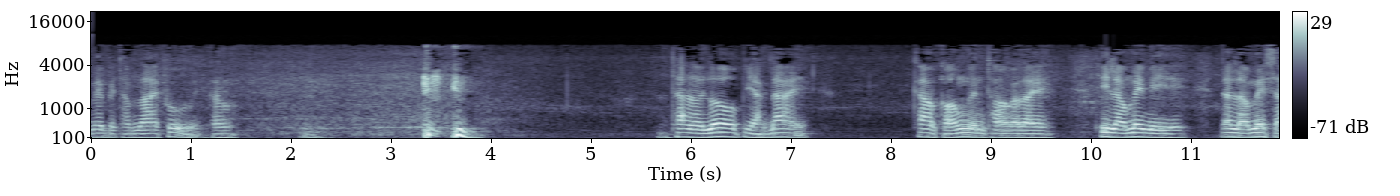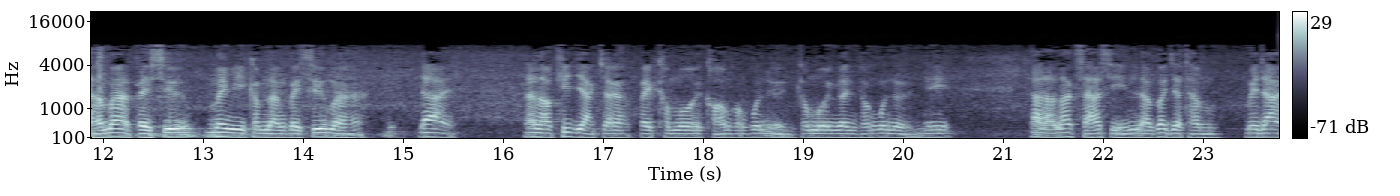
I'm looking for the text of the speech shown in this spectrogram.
ไม่ไปทำร้ายผู้อื่นเขา ถ้าเราโลภอยากได้ข้าวของเงินทองอะไร ที่เราไม่มี แล้วเราไม่สามารถไปซื้อไม่มีกำลังไปซื้อมาได้ แล้วเราคิดอยากจะไปขโมยของของคนอื่น ขโมยเงินของคนอื่นนี่ถ้าเรารักษาศีลเราก็จะทำไม่ได้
